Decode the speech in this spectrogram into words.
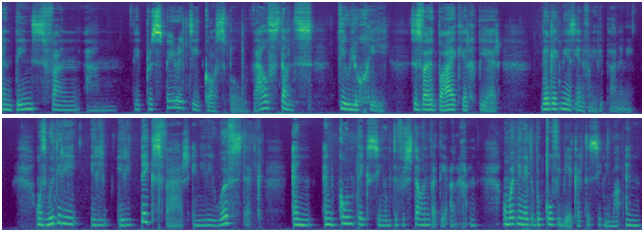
in diens van um die prosperity gospel, welstands teologie, soos wat dit baie keer gebeur, dink ek nie is een van hierdie planne nie. Ons moet hierdie hierdie hierdie teksvers en hierdie hoofstuk in in konteks sien om te verstaan wat hier aangaan. Om dit nie net op 'n koffiebeker te sien nie, maar in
